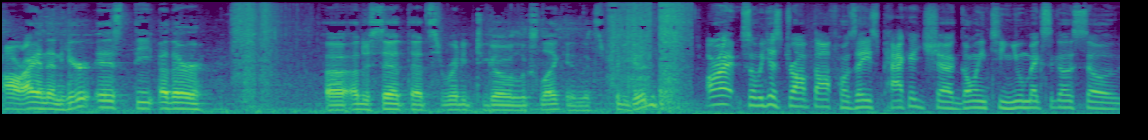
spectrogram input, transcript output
All right, and then here is the other uh, other set that's ready to go. Looks like it looks pretty good. All right, so we just dropped off Jose's package uh, going to New Mexico. So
